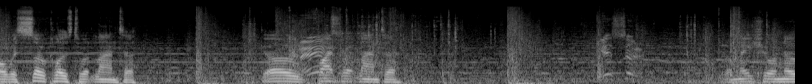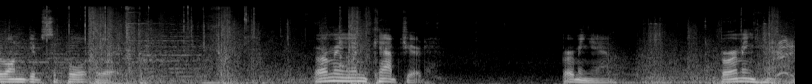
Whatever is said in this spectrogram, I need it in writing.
Oh, we're so close to Atlanta. Go, fight for Atlanta. Yes, sir. But make sure no one gives support to it. Birmingham captured. Birmingham. Birmingham. Ready.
